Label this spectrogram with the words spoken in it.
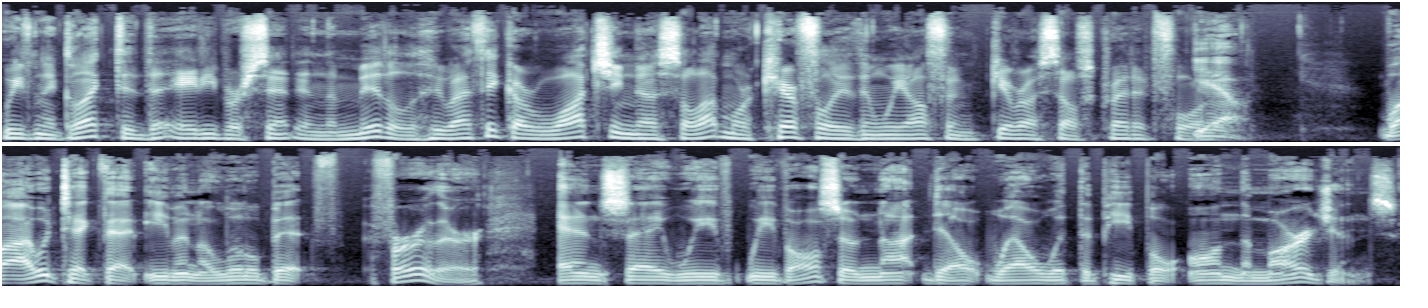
we've neglected the 80% in the middle who I think are watching us a lot more carefully than we often give ourselves credit for. Yeah. Well, I would take that even a little bit f- further and say we've we've also not dealt well with the people on the margins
